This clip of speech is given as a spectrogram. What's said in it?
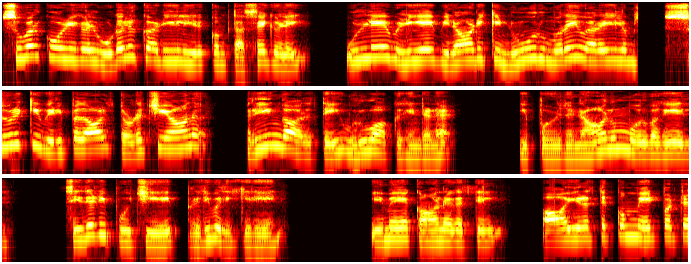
சுவர்கோழிகள் உடலுக்கு அடியில் இருக்கும் தசைகளை உள்ளே வெளியே வினாடிக்கு நூறு முறை வரையிலும் சுருக்கி விரிப்பதால் தொடர்ச்சியான ரீங்காரத்தை உருவாக்குகின்றன. இப்பொழுது நானும் ஒரு வகையில் சிதறிப்பூச்சியை பிரதிபலிக்கிறேன். இமய கானகத்தில் ஆயிரத்துக்கும் மேற்பட்ட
